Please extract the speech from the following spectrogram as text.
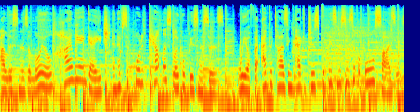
Our listeners are loyal, highly engaged, and have supported countless local businesses. We offer advertising packages for businesses of all sizes.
